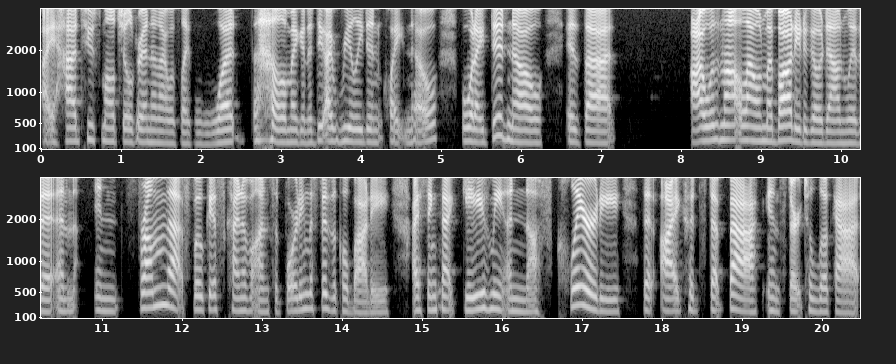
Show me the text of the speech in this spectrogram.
I had two small children and I was like, what the hell am I going to do? I really didn't quite know. But what I did know is that I was not allowing my body to go down with it. And in from that focus kind of on supporting the physical body, I think that gave me enough clarity that I could step back and start to look at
